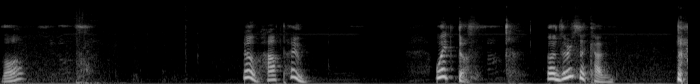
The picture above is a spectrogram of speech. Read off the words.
What? No, harpoon. What the f- Oh, there is a cannon. what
